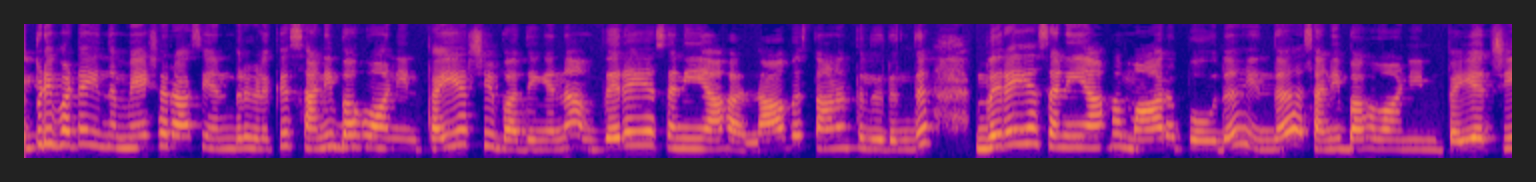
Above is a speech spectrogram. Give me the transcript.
இப்படிப்பட்ட இந்த மேஷராசி அன்பர்களுக்கு சனி பகவானின் பெயர்ச்சி பாத்தீங்கன்னா விரய சனியாக லாபஸ்தானத்திலிருந்து விரய சனியாக மாறப்போகுது இந்த சனி பகவானின் பெயர்ச்சி.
